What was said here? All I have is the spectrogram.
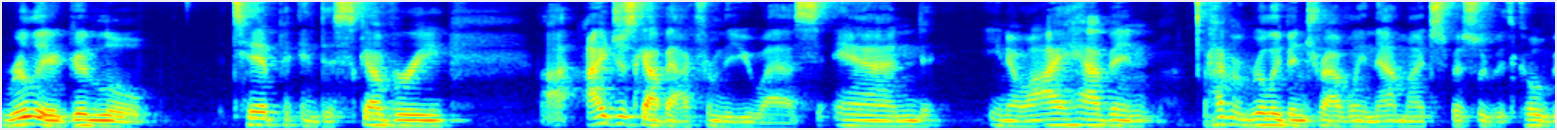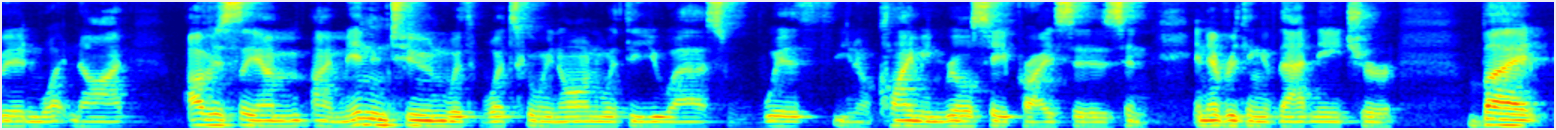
really a good little tip and discovery. I just got back from the U.S. and you know I haven't I haven't really been traveling that much, especially with COVID and whatnot. Obviously, I'm I'm in tune with what's going on with the U.S. with you know climbing real estate prices and and everything of that nature. But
